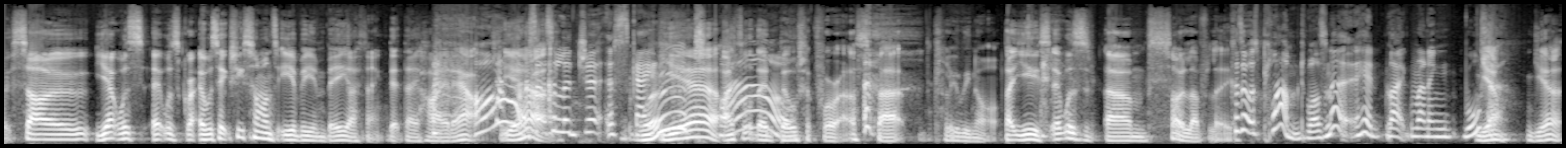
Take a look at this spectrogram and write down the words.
no. So yeah, it was it was great. It was actually someone's Airbnb, I think, that they hired out. Oh, yeah. so it's a legit escape. What? Yeah, I thought they'd built it for us, but clearly not. But yes, it was um, so lovely. Because it was plumbed, wasn't it? It had like running water. Yeah, yeah.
